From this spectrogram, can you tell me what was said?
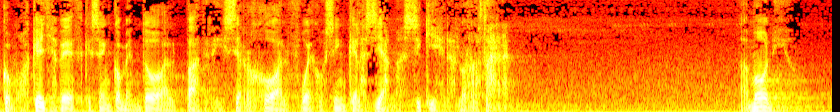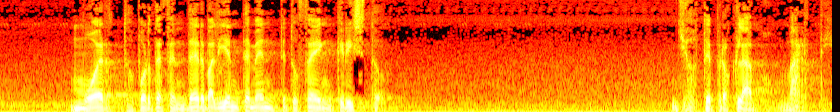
Como aquella vez que se encomendó al Padre y se arrojó al fuego sin que las llamas siquiera lo rozaran. Amonio, muerto por defender valientemente tu fe en Cristo, yo te proclamo mártir.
